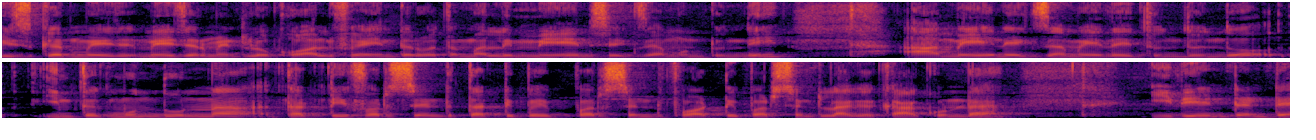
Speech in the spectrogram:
ఫిజికల్ మేజర్ మేజర్మెంట్లో క్వాలిఫై అయిన తర్వాత మళ్ళీ మెయిన్స్ ఎగ్జామ్ ఉంటుంది. ఆ మెయిన్ ఎగ్జామ్ ఏదైతే ఉంటుందో ఇంతకుముందు ఉన్న thirty percent thirty five percent forty percent లాగా కాకుండా ఇదేంటంటే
